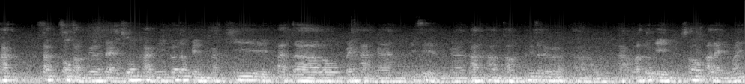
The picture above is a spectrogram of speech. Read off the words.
พักสักสองสามเดือนแต่ช่วงพัก นี้ก็จะเป็นพักที่อาจจะลองไปหางานพิเศษหรืองานพาร์ทไทม์ทำเพื่อจะได้แบบหาหาว่าตัวเองชอบอะไรมาก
